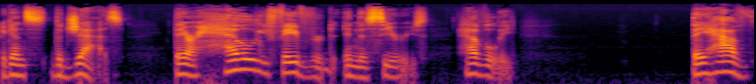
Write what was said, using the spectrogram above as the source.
against the Jazz. They are heavily favored in this series, heavily. They have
